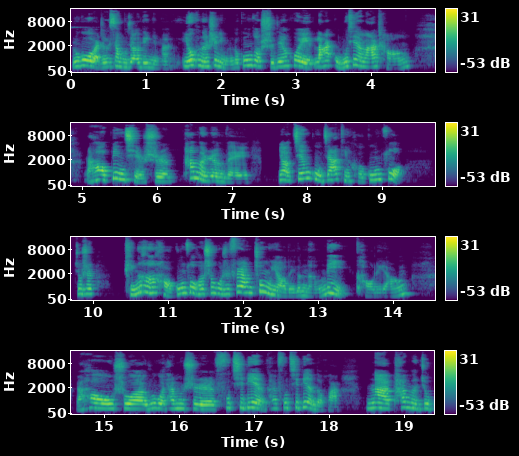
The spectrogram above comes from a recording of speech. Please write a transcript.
如果我把这个项目交给你们，有可能是你们的工作时间会拉无限拉长，然后并且是他们认为。要兼顾家庭和工作，就是平衡好工作和生活是非常重要的一个能力考量。然后说，如果他们是夫妻店开夫妻店的话，那他们就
